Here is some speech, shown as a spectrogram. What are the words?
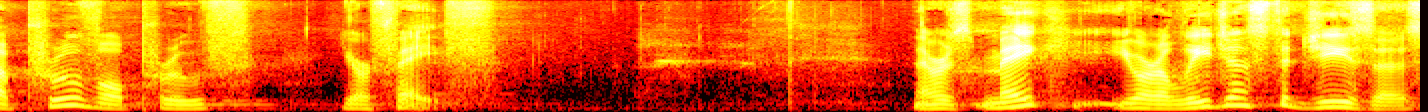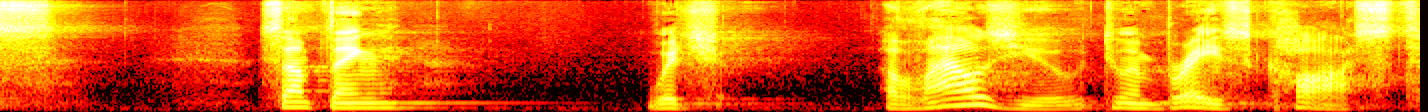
approval proof your faith. In other words, make your allegiance to Jesus something which allows you to embrace cost.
